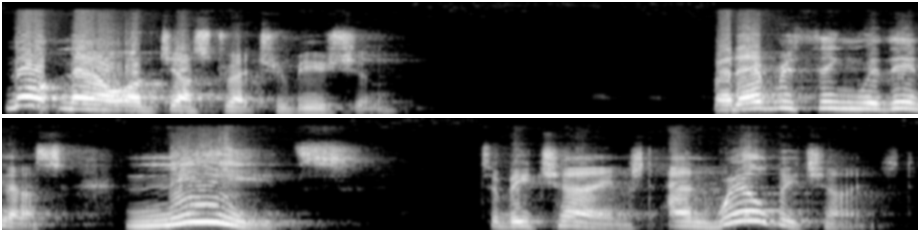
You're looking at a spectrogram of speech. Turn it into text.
not now of just retribution, but everything within us needs to be changed and will be changed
